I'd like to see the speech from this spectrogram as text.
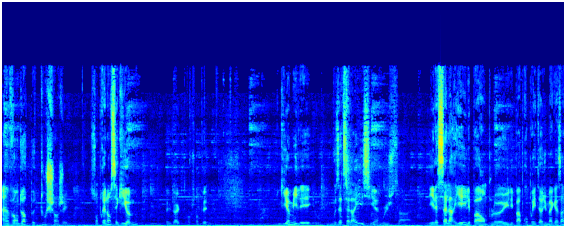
un vendeur peut tout changer. Son prénom c'est Guillaume. Exact, enchanté. Guillaume, il est. Vous êtes salarié ici, hein? Oui, ça. Il est salarié, il n'est pas employé, il n'est pas propriétaire du magasin.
